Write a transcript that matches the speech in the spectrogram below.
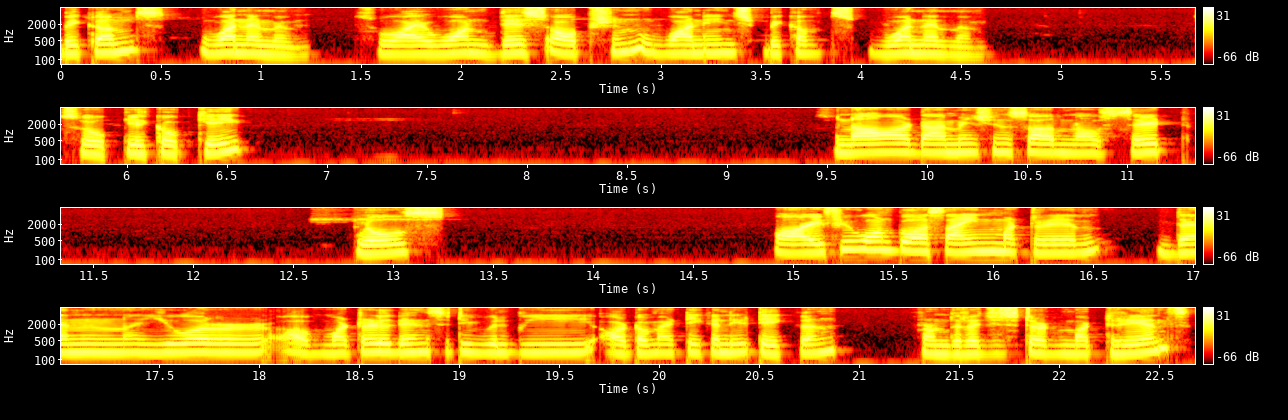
becomes 1 mm. So I want this option. 1 inch becomes 1 mm. So click OK so now our dimensions are now set, close. Or if you want to assign material, then your uh, material density will be automatically taken from the registered materials.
